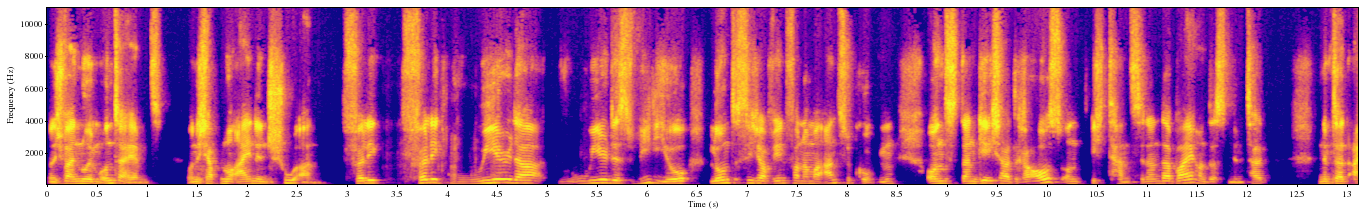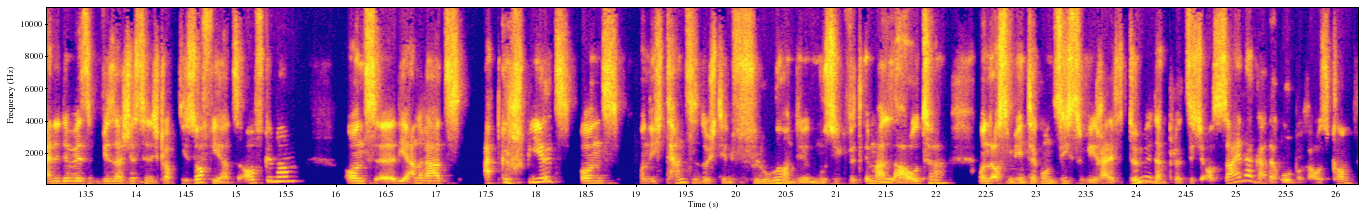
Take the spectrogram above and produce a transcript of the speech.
Und ich war nur im Unterhemd und ich habe nur einen Schuh an. Völlig, völlig weirder, weirdes Video. Lohnt es sich auf jeden Fall nochmal anzugucken. Und dann gehe ich halt raus und ich tanze dann dabei und das nimmt halt, nimmt halt eine der Visagistinnen, ich glaube, die Sophie hat es aufgenommen und äh, die andere hat es abgespielt und und ich tanze durch den Flur und die Musik wird immer lauter und aus dem Hintergrund siehst du, wie Ralf Dümmel dann plötzlich aus seiner Garderobe rauskommt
